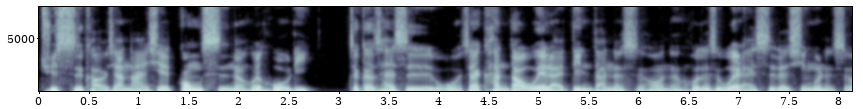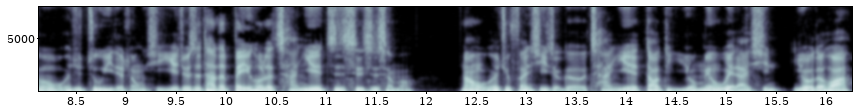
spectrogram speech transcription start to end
去思考一下哪一些公司呢会获利，这个才是我在看到未来订单的时候呢，或者是未来式的新闻的时候，我会去注意的东西，也就是它的背后的产业支持是什么。那我会去分析这个产业到底有没有未来性，有的话，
